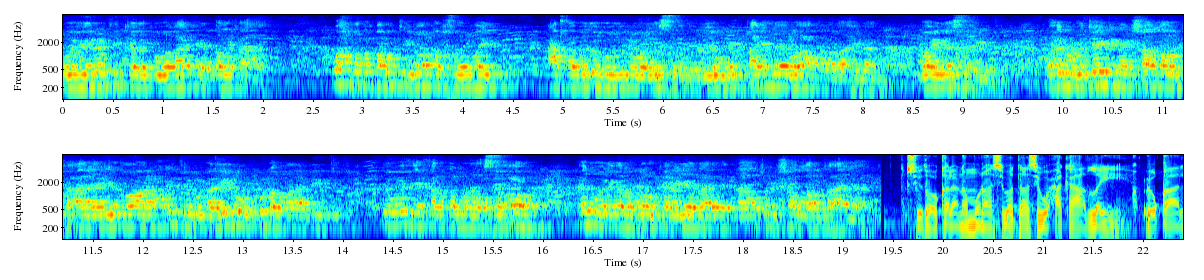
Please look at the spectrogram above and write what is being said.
oo heerarkii kala duwanaa ee dalka ah wax badan baa runtii inoo qabsoomay caqabadahooduna waa la socdeen iyaguna intaa in leeloo caqabadaahina waa ila socdeen waxaynu rajaynaynaa insha allahu tacaala iyadoo aan arrinteenu dhaliil uu ku dhammaanin in wixii khaldana la soxo cid walibana roolka ay leedahay ay qaato insha allahu tacaala sidoo kalena munaasabadaasi waxaa ka hadlay cuqaal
